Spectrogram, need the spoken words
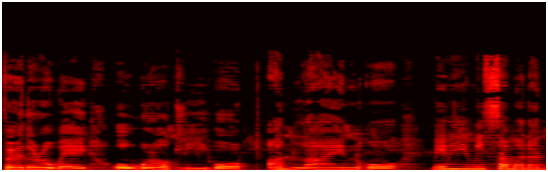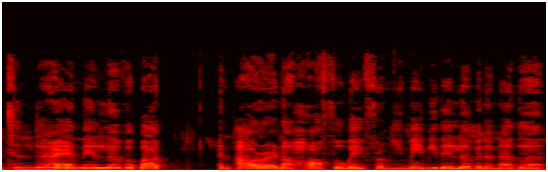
further away or worldly or online or maybe you meet someone on Tinder and they live about an hour and a half away from you. Maybe they live in another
